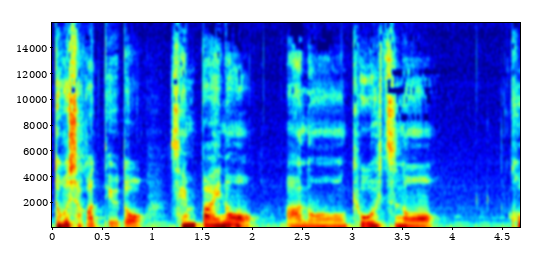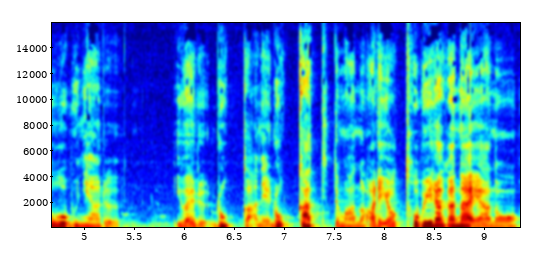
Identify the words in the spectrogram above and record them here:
どうしたかっていうと先輩のあの教室の後部にあるいわゆるロッカーねロッカーって言ってもあのあれよ扉がないあの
